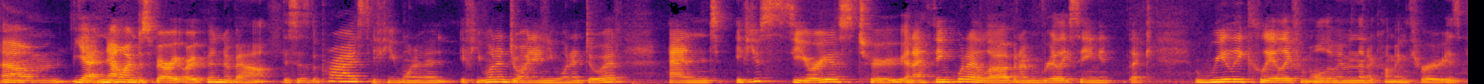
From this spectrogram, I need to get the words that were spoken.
um, yeah, now I'm just very open about this is the price. If you want to, if you want to join and you want to do it, and if you're serious too, and I think what I love, and I'm really seeing it like really clearly from all the women that are coming through is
